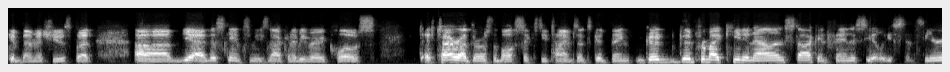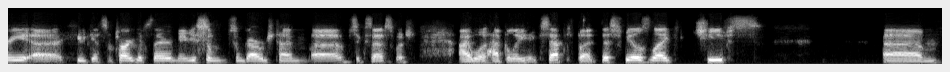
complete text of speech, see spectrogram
give them issues. But um, yeah, this game to me is not going to be very close if Tyrod throws the ball 60 times, that's a good thing. Good, good for my Keenan Allen stock in fantasy, at least in theory. Uh, he would get some targets there, maybe some some garbage time uh, success, which I will happily accept. But this feels like Chiefs. Um,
